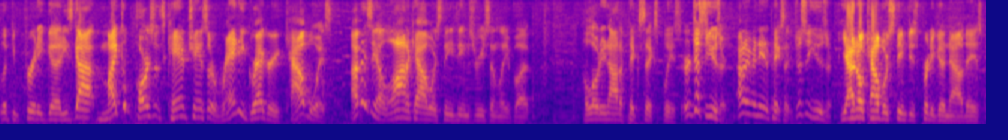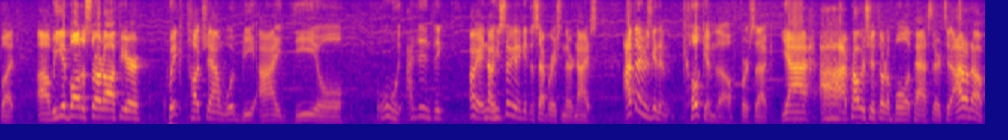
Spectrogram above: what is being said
looking pretty good. He's got Micah Parsons, Kam Chancellor, Randy Gregory, Cowboys. I've been seeing a lot of Cowboys theme teams recently, but Haloti Ngata pick six, please. Or just a user. I don't even need a pick six. Just a user. Yeah, I know Cowboys theme is pretty good nowadays, but uh, we get ball to start off here. Quick touchdown would be ideal. Oh, I didn't think... Okay, no, he's still going to get the separation there. Nice. I thought he was going to cook him, though, for a sec. Yeah, ah, I probably should have thrown a bullet pass there, too. I don't know.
